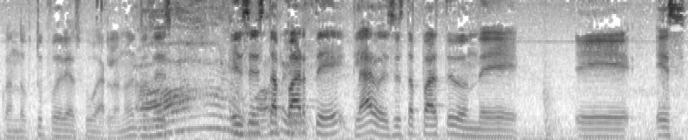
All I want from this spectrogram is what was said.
cuando tú podrías jugarlo? ¿no? Entonces Ah, no es esta parte, claro, es esta parte donde eh, es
